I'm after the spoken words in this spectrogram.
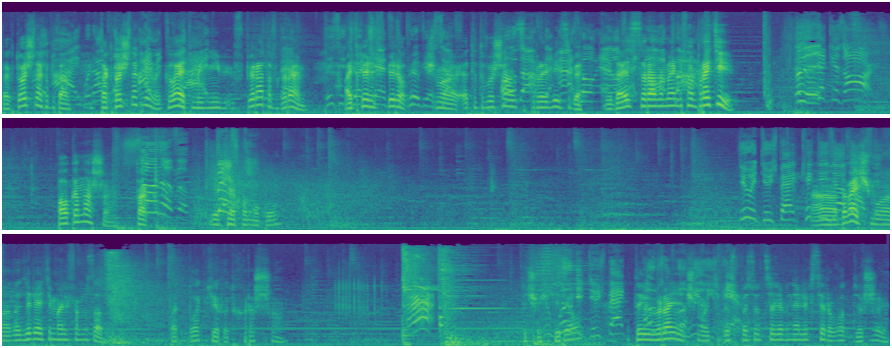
Так точно, капитан? Так точно, Клин? Клайд, мы не в пиратов играем. А теперь вперед. Чмо, это твой шанс проявить себя. Не дай странным эльфам пройти. Палка наша. Так, я тебе помогу. А, давай, чмо, надери этим эльфам зад. Так, блокирует, хорошо. Ты что, херел? Ты ранен, чмо, тебе спасет целебный эликсир, вот, держи.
